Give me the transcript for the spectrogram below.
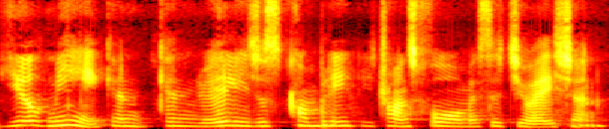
heal me can, can really just completely transform a situation.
